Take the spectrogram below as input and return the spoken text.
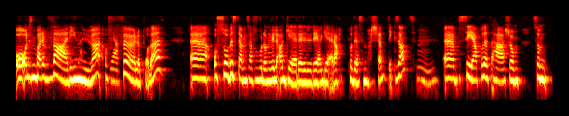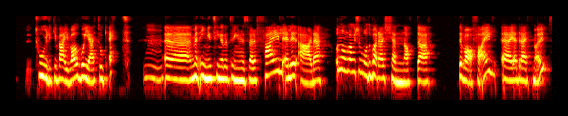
og, og liksom bare være i nuet og yeah. føle på det. Eh, og så bestemme seg for hvordan du vil agere eller reagere på det som har skjedd. ikke sant? Mm. Eh, ser jeg på dette her som, som to ulike veivalg hvor jeg tok ett, Mm. eh, men ingenting av det trenger å være feil, eller er det Og noen ganger så må du bare erkjenne at det, det var feil. Eh, jeg dreit meg ut.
